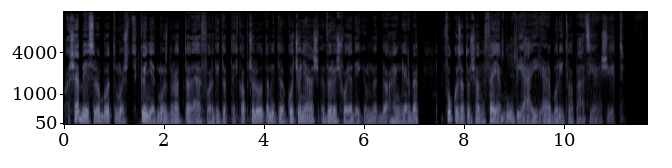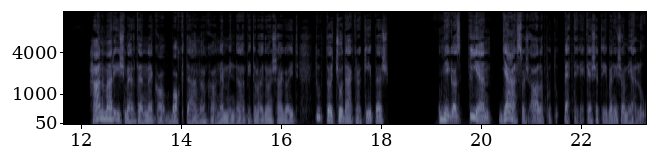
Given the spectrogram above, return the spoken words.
A sebész robot most könnyed mozdulattal elfordított egy kapcsolót, amitől kocsonyás, vörös folyadék ömlött be a hengerbe, fokozatosan feje búbiáig elborítva páciensét. Hán már ismert ennek a baktának a nem mindennapi tulajdonságait, tudta, hogy csodákra képes, még az ilyen gyászos állapotú betegek esetében is, amilyen ló.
